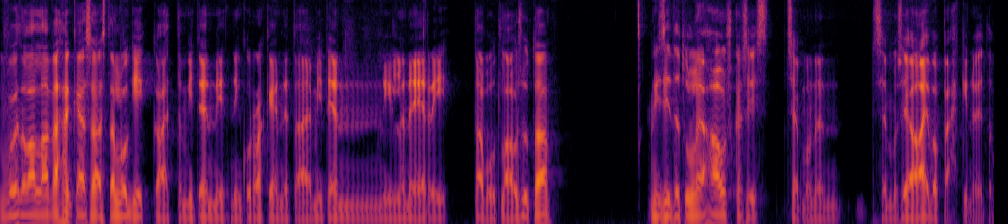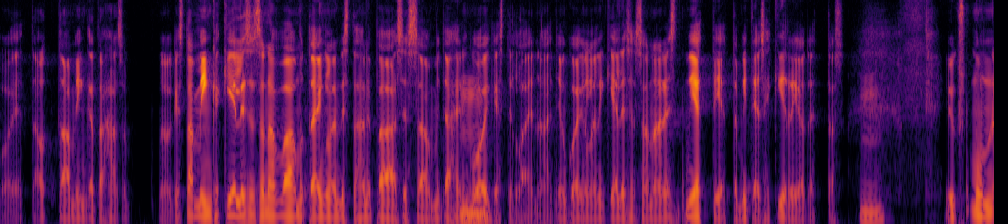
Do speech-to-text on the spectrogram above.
voi tavallaan vähänkään saa sitä logiikkaa, että miten niitä niinku rakennetaan ja miten niillä ne eri tavut lausutaan, niin siitä tulee hauska siis semmoinen, semmoisia aivopähkinöitä voi, että ottaa minkä tahansa, no oikeastaan minkä kielisen sanan vaan, mutta englannistahan ne pääasiassa on, mitä he niinku mm. niinku oikeasti lainaa, että jonkun englanninkielisen sanan ja sitten miettii, että miten se kirjoitettaisiin. Mm. Yksi mun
